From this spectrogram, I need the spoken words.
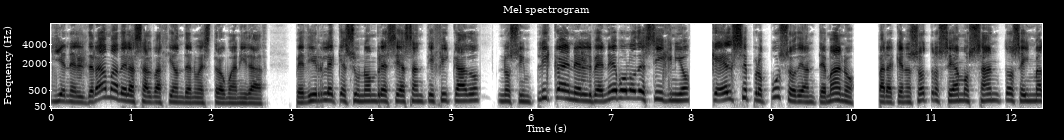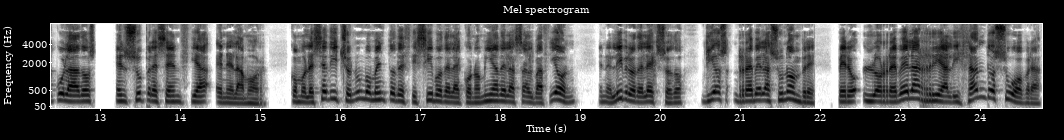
y en el drama de la salvación de nuestra humanidad. Pedirle que su nombre sea santificado nos implica en el benévolo designio que Él se propuso de antemano para que nosotros seamos santos e inmaculados en su presencia en el amor. Como les he dicho en un momento decisivo de la economía de la salvación, en el libro del Éxodo, Dios revela su nombre, pero lo revela realizando su obra.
